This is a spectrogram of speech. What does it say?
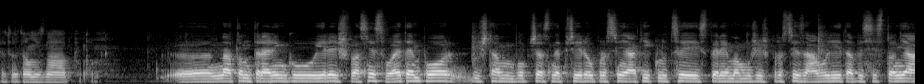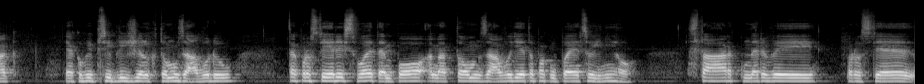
Je to tam znát potom. Eh, na tom tréninku jedeš vlastně svoje tempo, když tam občas nepřijedou prostě nějaký kluci, s kterými můžeš prostě závodit, aby si to nějak jakoby přiblížil k tomu závodu, tak prostě jedeš svoje tempo a na tom závodě je to pak úplně něco jiného. Start, nervy, prostě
